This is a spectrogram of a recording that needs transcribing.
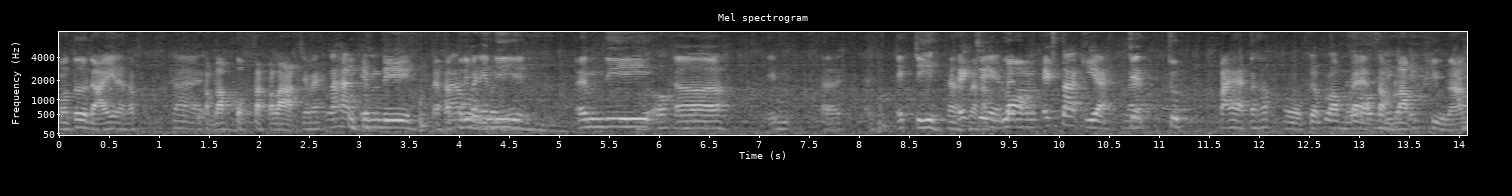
มอเตอร์ไดนะครับใช่สำหรับตกสัตว์ประหลาดใช่ไหมรหัส MD นะครับตัวนี้เป็น MD MD เอ่อ M เอ่อ XG นะค XG รับเป็นรอบ Extra Gear 7.8นะครับโอ้เกือบรอบแปดสำหรับผิวน้ำ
